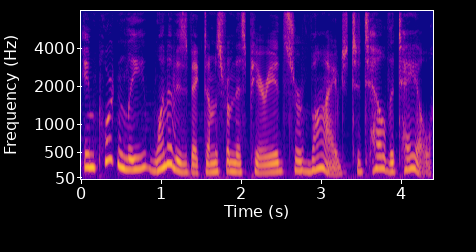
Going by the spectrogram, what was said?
Importantly, one of his victims from this period survived to tell the tale.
